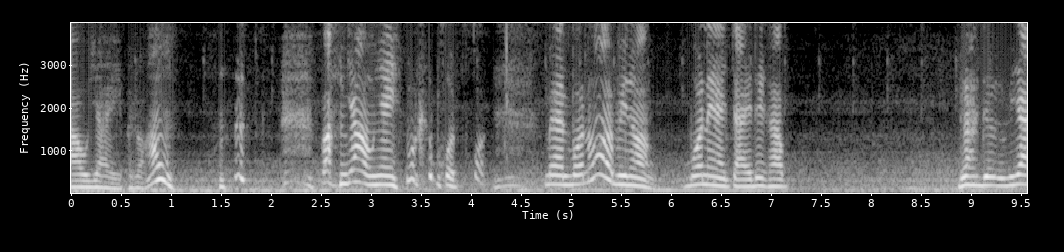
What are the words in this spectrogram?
าวใหญ่เพิ่นว่าเอ้าวังยาวใหญ่มันคือผดพวกแม่นบ่เนาะพี่น้องบ่แน่ใจเด้อครับ เดี๋ยวเดี๋ยววิทยา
